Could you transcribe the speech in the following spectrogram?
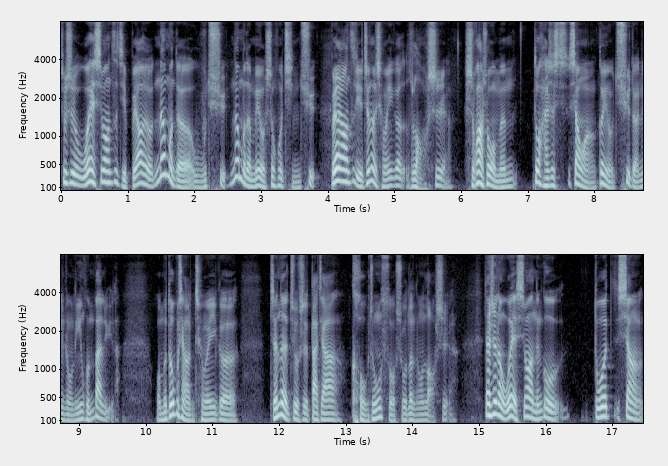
就是我也希望自己不要有那么的无趣，那么的没有生活情趣，不要让自己真的成为一个老实人。实话说，我们都还是向往更有趣的那种灵魂伴侣的，我们都不想成为一个真的就是大家口中所说的那种老实人。但是呢，我也希望能够多向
